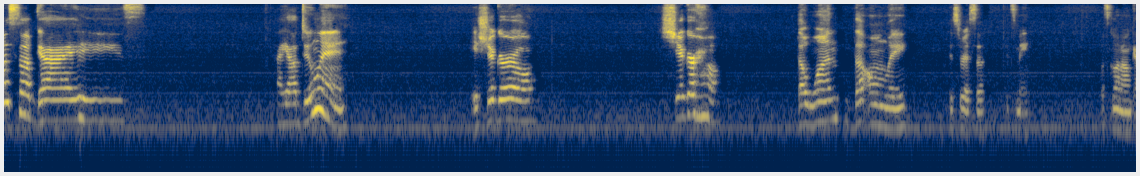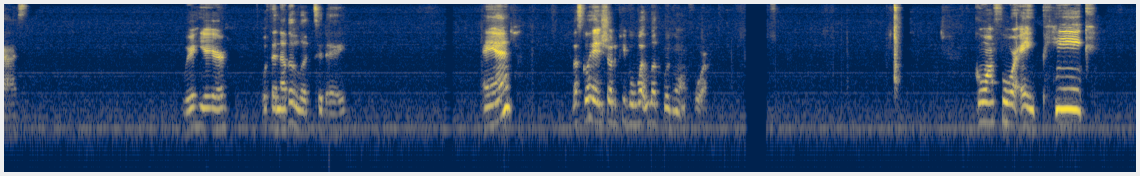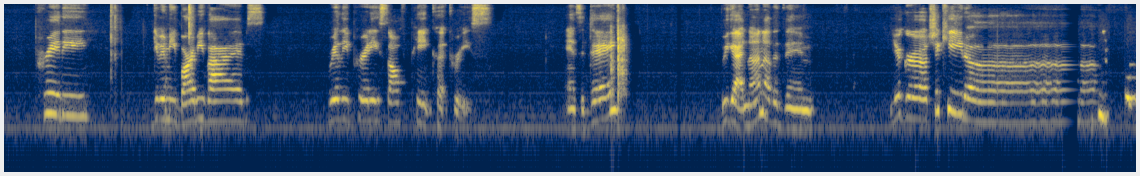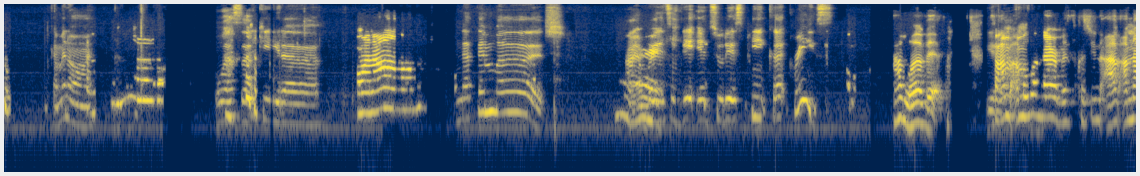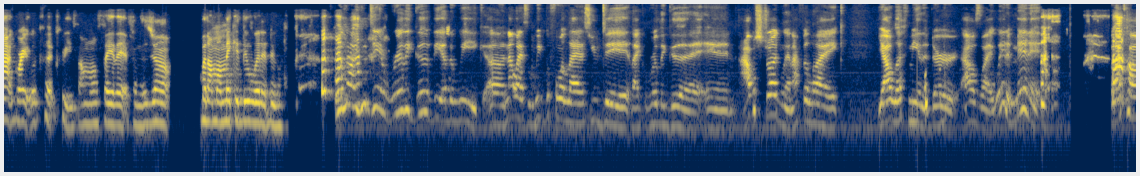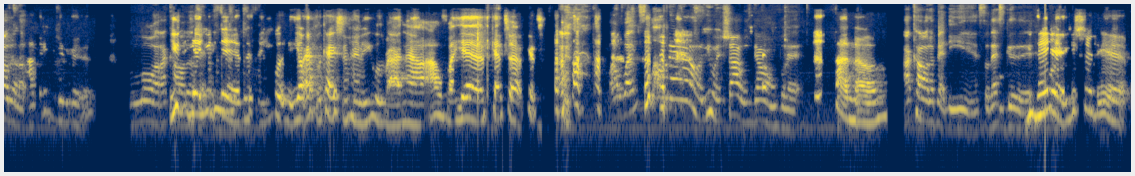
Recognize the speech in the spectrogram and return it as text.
What's up, guys? How y'all doing? It's your girl. It's your girl. The one, the only. It's Rissa. It's me. What's going on, guys? We're here with another look today. And let's go ahead and show the people what look we're going for. Going for a pink, pretty, giving me Barbie vibes, really pretty soft pink cut crease. And today we got none other than your girl Chiquita coming on. What's up, Kita? going on? Nothing much. I'm ready to get into this pink cut crease. I love it. Yeah. So I'm, I'm a little nervous because you know I, I'm not great with cut crease. I'm gonna say that from the jump, but I'm gonna make it do what it do. well, no, you did really good the other week. Uh, not last week before last, you did like really good, and I was struggling. I feel like y'all left me in the dirt. I was like, wait a minute, but I called up. I think you did good. Lord, I You, yeah, you did. Listen, you your application, honey. You was riding out. I was like, yes, catch up, catch up. I was like, slow down. You and Shaw was gone, but I know I called up at the end, so that's good. you did. You sure did.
